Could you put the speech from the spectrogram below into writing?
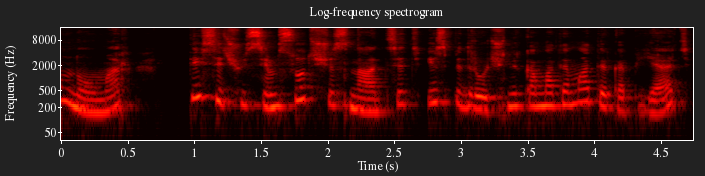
номер 1716 із підручника Математика 5,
